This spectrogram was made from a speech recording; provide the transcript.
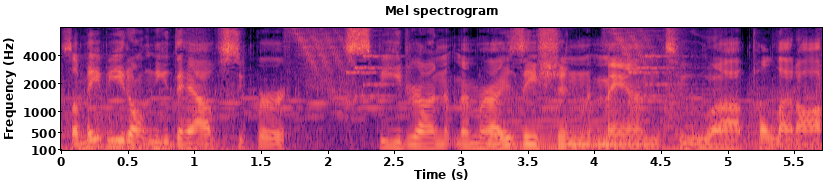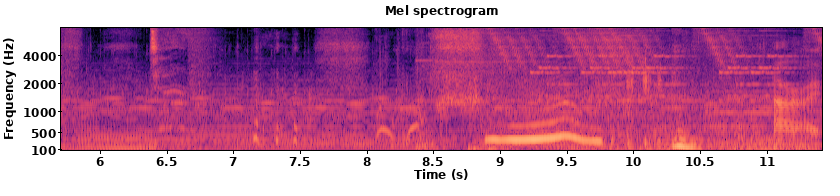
So maybe you don't need to have super speedrun memorization man to uh, pull that off. Alright.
